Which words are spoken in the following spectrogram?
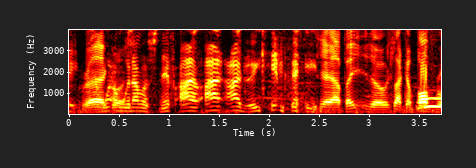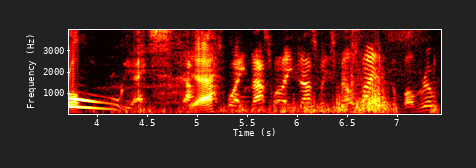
Rare I'm going to have a sniff. I, I, I drink it, mate. Yeah, I bet you know. It's like a bovril. Ooh, yes. That's, Yeah. that's, what it, that's, what it, that's what it smells like, like a bovril.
